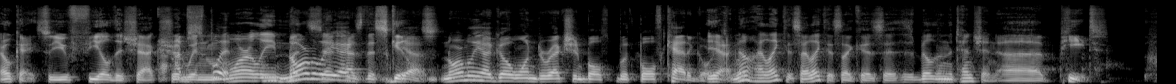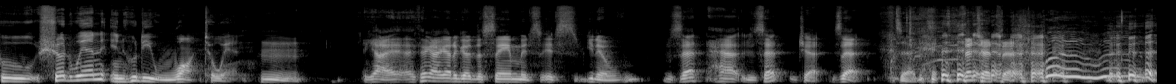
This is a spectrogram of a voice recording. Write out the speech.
Okay, so you feel that Shaak should I'm win split. morally, but normally I- has the skills. yeah, normally I go one direction both with both categories. Yeah, no, I like this. I like this. Like, this this is building the tension. Uh, Pete, who should win, and who do you want to win? Hmm. Yeah, I, I think I got to go the same. It's it's you know Zett ha Zett Jet Zett Zett Zett Jet Zett.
